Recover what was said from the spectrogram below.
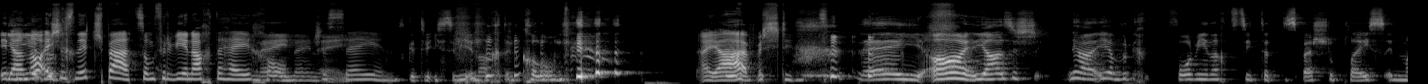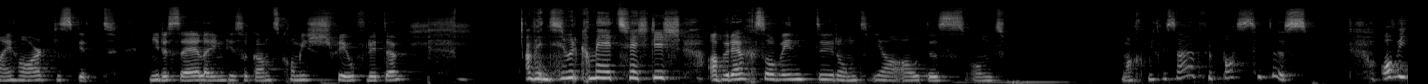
Ja, noch ist es nicht spät, um für Weihnachten heimzukommen. Nein, nein, Just nein. saying. Es gibt weisse Weihnachten in Kolumbien. Ah ja, bestimmt. Nein, ah, ja, es ist, ja, ich habe wirklich, vor Weihnachtszeit hat ein special place in my heart. Es gibt meiner Seele irgendwie so ganz komisch viel Frieden. Auch wenn es wirklich Märzfest ist, aber echt so Winter und ja, all das und macht mich ein bisschen sad, verpasse ich das. Oh, wie,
